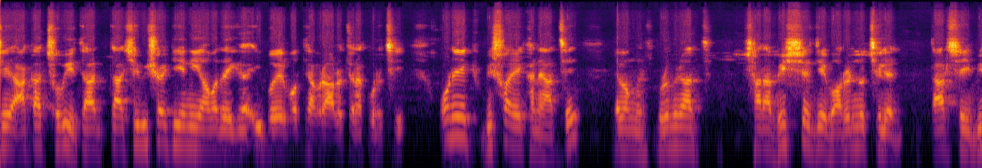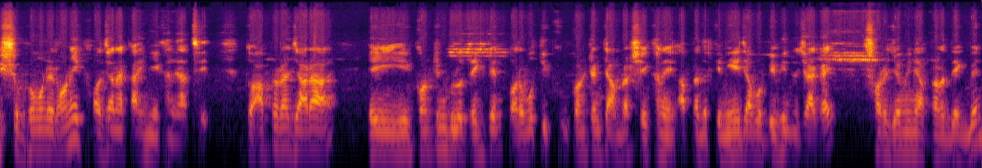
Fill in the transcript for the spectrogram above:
যে আঁকা ছবি, তার তার সেই বিষয়টি নিয়ে আমাদের এই বইয়ের মধ্যে আমরা আলোচনা করেছি। অনেক বিষয় এখানে আছে এবং রবীন্দ্রনাথ সারা বিশ্বে যে বরেণ্য ছিলেন, তার সেই বিশ্ব ভ্রমণের অনেক অজানা কাহিনী এখানে আছে। তো আপনারা যারা এই কন্টেন্টগুলো দেখবেন, পরবর্তী কন্টেন্টে আমরা সেখানে আপনাদেরকে নিয়ে যাব বিভিন্ন জায়গায়, সরেজমিনে আপনারা দেখবেন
